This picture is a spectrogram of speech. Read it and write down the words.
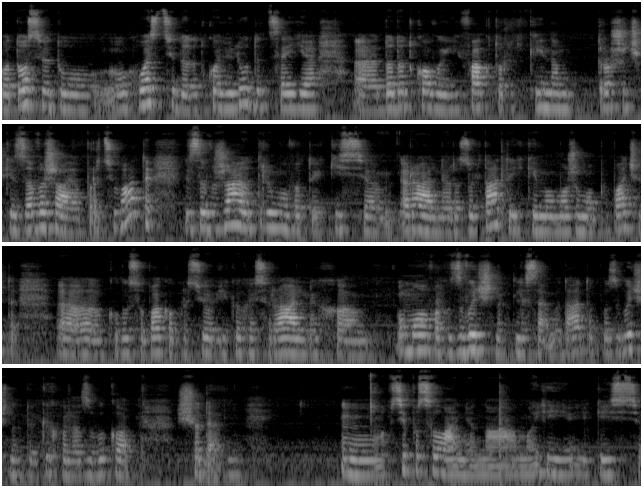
по досвіду гості, додаткові люди це є е, додатковий фактор, який нам трошечки заважає працювати і заважає отримувати якісь е, реальні результати, які ми можемо побачити, е, коли собака працює в якихось реальних умовах, звичних для себе, да, тобто звичних, до яких вона звикла щоденно. Всі посилання на мої якісь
